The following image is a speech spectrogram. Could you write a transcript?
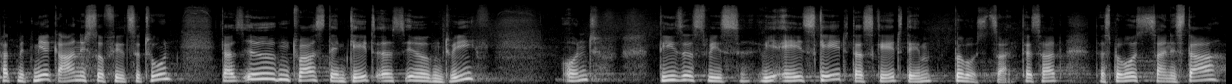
hat mit mir gar nicht so viel zu tun. Da ist irgendwas, dem geht es irgendwie. Und dieses, wie es geht, das geht dem Bewusstsein. Deshalb, das Bewusstsein ist da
